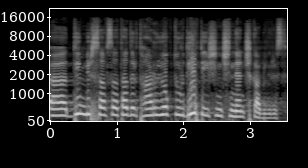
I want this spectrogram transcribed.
e, din bir safsatadır, Tanrı yoktur deyip de işin içinden çıkabiliriz.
